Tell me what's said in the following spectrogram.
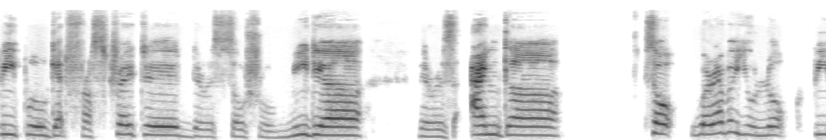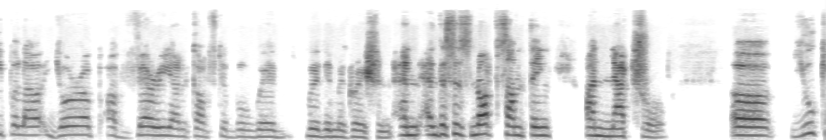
People get frustrated. There is social media. There is anger. So wherever you look, people are Europe are very uncomfortable with with immigration, and and this is not something unnatural. Uh, UK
